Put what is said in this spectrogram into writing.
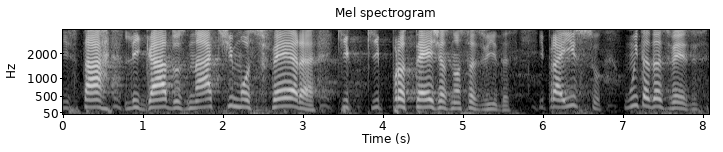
estar ligados na atmosfera que, que protege as nossas vidas. E para isso, muitas das vezes,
